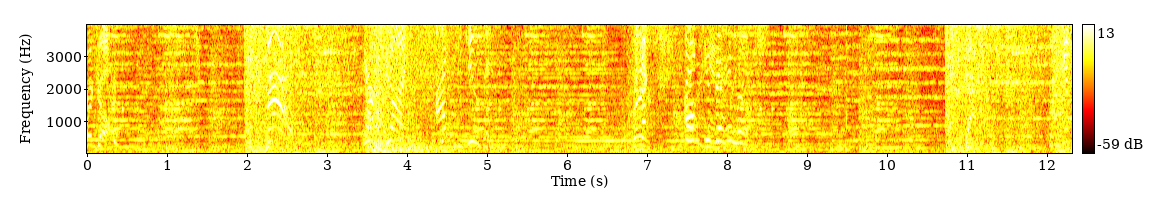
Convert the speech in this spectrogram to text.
Here I go. Now. You're done. I can do this. Thanks. Thank you very much. Got it.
